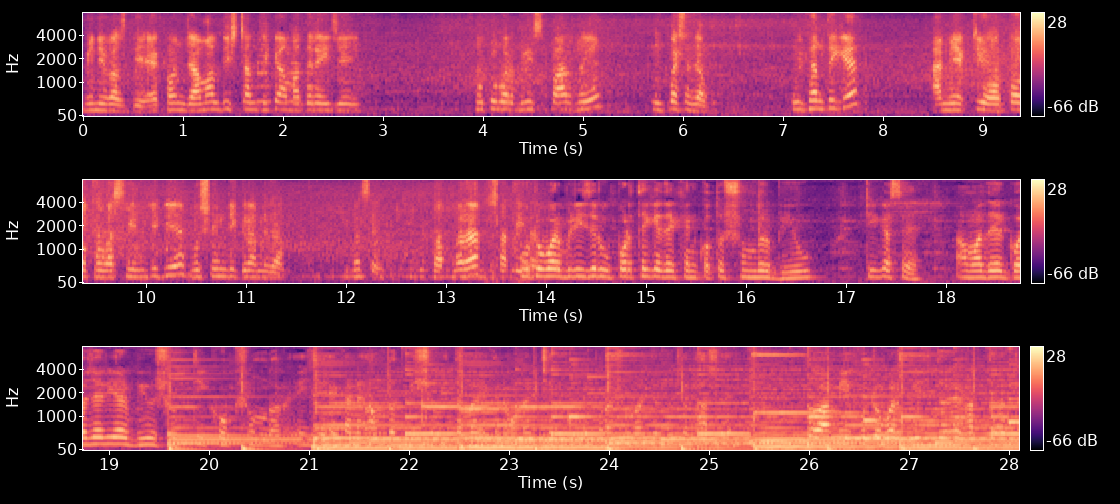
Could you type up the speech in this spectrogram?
মিনি বাস দিয়ে। এখন জামালদি স্টান থেকে আমাদের এই যে ফুটওভার ব্রিজ পার হয়ে ওই পাশে যাব। ওইখান থেকে আমি একটি অটো অথবা সিএনজি দিয়ে হোসেন্দি গ্রামে যাব, ঠিক আছে? আপনারা ফুটওভার ব্রিজের উপর থেকে দেখেন কত সুন্দর ভিউ, ঠিক আছে? আমাদের গজারিয়ার ভিউ সত্যি খুব সুন্দর। এই যে এখানে আমদাদ বিশ্ববিদ্যালয়, এখানে অনেক ছেলে পড়াশোনার জন্য চলে আসে। তো আমি ফুটওভার ব্রিজ ধরে হাঁটতে হাঁটতে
